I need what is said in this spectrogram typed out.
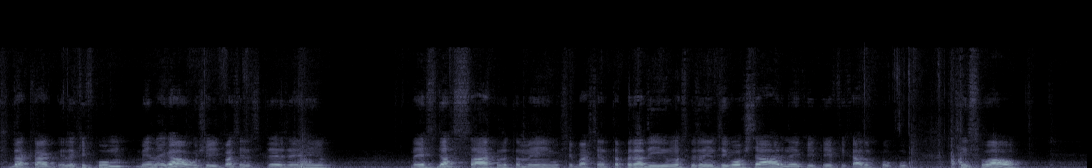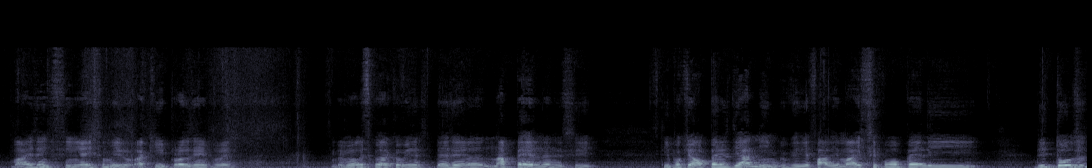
Esse daqui, esse daqui ficou bem legal, gostei bastante desse desenho. Né, esse da Sakura também, gostei bastante, apesar de umas pessoas não terem gostado, né? Que ter ficado um pouco sensual. Mas enfim, é isso mesmo. Aqui, por exemplo, é, a maior dificuldade que eu vi nesse desenho era na pele, né? Nesse, tipo, aqui é uma pele de anime, que eu queria fazer, mas ficou uma pele de todos. Eu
